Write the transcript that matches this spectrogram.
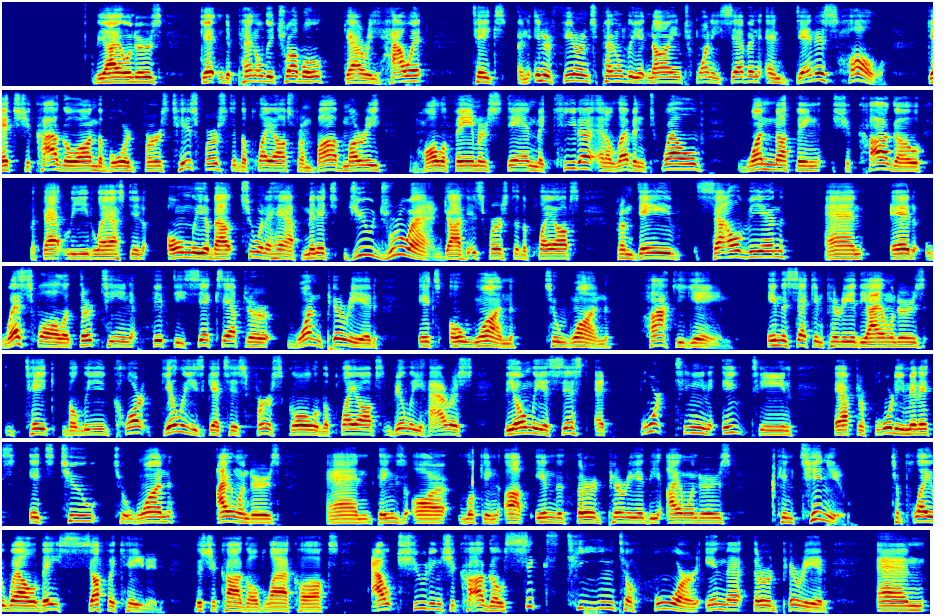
the Islanders get into penalty trouble. Garry Howatt takes an interference penalty at 9:27, and Dennis Hull gets Chicago on the board first. His first of the playoffs from Bob Murray and Hall of Famer Stan Mikita at 11:12. 1 0 Chicago, but that lead lasted only about two and a half minutes. Jude Drouin got his first of the playoffs from Dave Salvian and Ed Westfall at 13:56. After one period, it's a one to one hockey game. In the second period, the Islanders take the lead. Clark Gillies gets his first goal of the playoffs. Billy Harris, the only assist at 14 18 after 40 minutes, it's 2 to 1 Islanders, and things are looking up. In the third period, the Islanders continue to play well. They suffocated the Chicago Blackhawks, out shooting Chicago 16 to 4 in that third period, and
